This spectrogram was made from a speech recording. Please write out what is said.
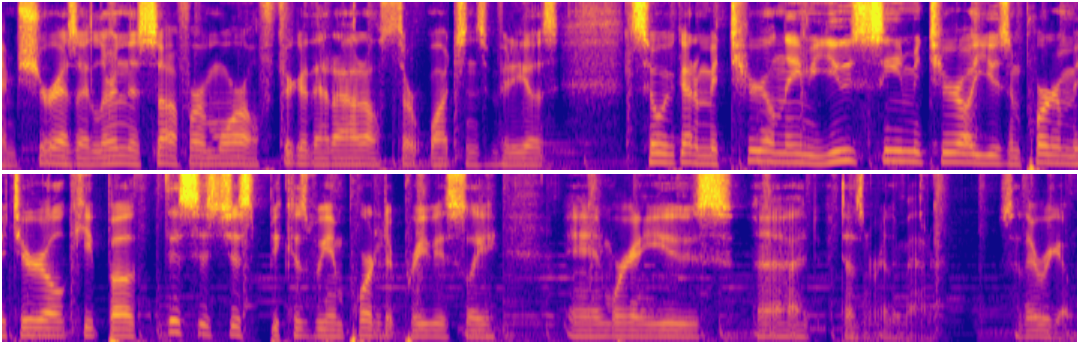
I'm sure as I learn this software more, I'll figure that out. I'll start watching some videos. So we've got a material name, use scene material, use imported material, keep both. This is just because we imported it previously and we're gonna use, uh, it doesn't really matter. So there we go.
